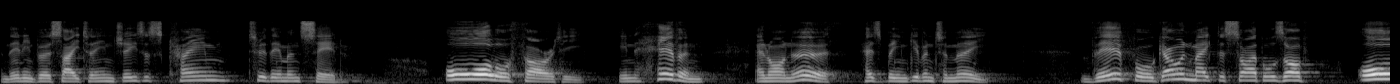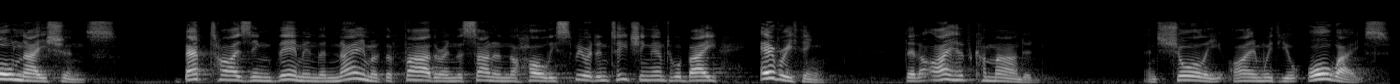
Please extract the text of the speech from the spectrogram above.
And then in verse 18, Jesus came to them and said, All authority in heaven and on earth has been given to me. Therefore, go and make disciples of all nations, baptizing them in the name of the Father and the Son and the Holy Spirit, and teaching them to obey everything that I have commanded. And surely I am with you always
